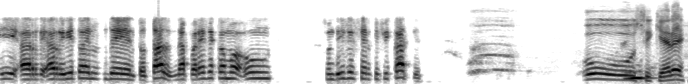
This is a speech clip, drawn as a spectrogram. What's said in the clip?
y arri- arribita del, del total, le aparece como un, donde dice certificate. Uh, si quiere,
